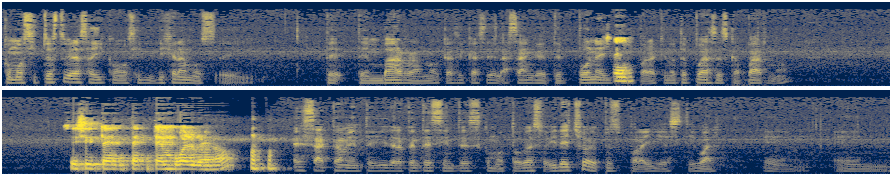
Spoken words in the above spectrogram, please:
como si tú estuvieras ahí, como si dijéramos eh, te, embarra, ¿no? Casi, casi de la sangre, te pone ahí como para que no te puedas escapar, ¿no? Sí, sí, te, te, envuelve, ¿no? Exactamente, y de repente sientes como todo eso. Y de hecho, pues por ahí es igual. En,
